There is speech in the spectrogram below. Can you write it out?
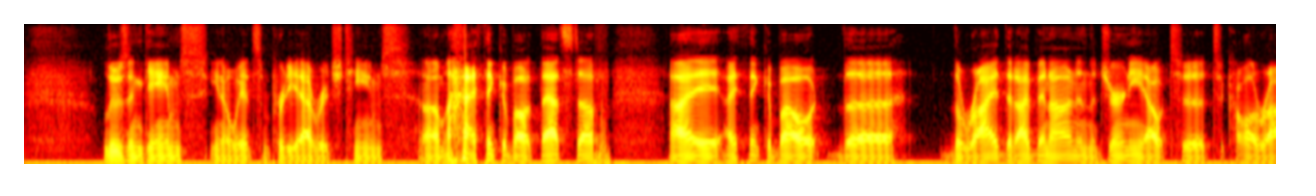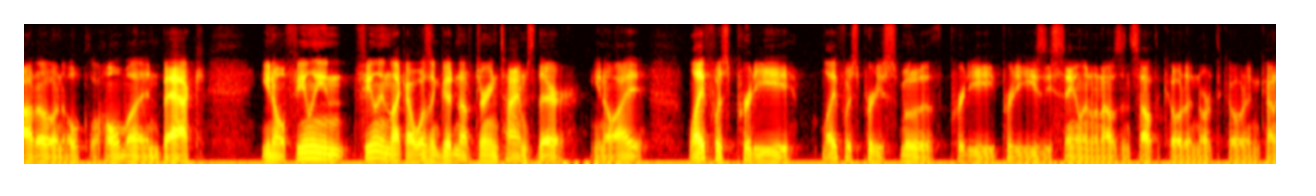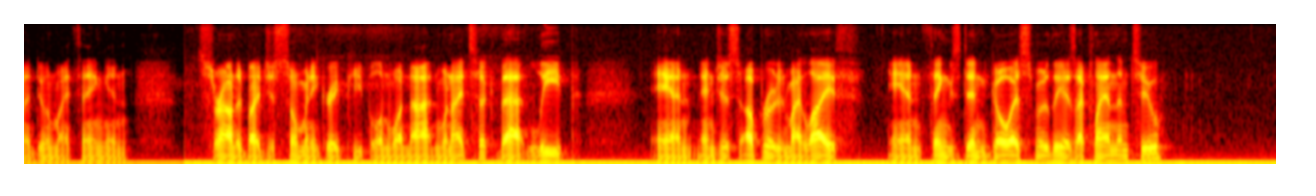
losing games. You know, we had some pretty average teams. Um, I think about that stuff. I I think about the the ride that I've been on and the journey out to, to Colorado and Oklahoma and back. You know, feeling feeling like I wasn't good enough during times there. You know, I life was pretty life was pretty smooth, pretty pretty easy sailing when I was in South Dakota North Dakota and kind of doing my thing and surrounded by just so many great people and whatnot. And when I took that leap and and just uprooted my life and things didn't go as smoothly as I planned them to,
